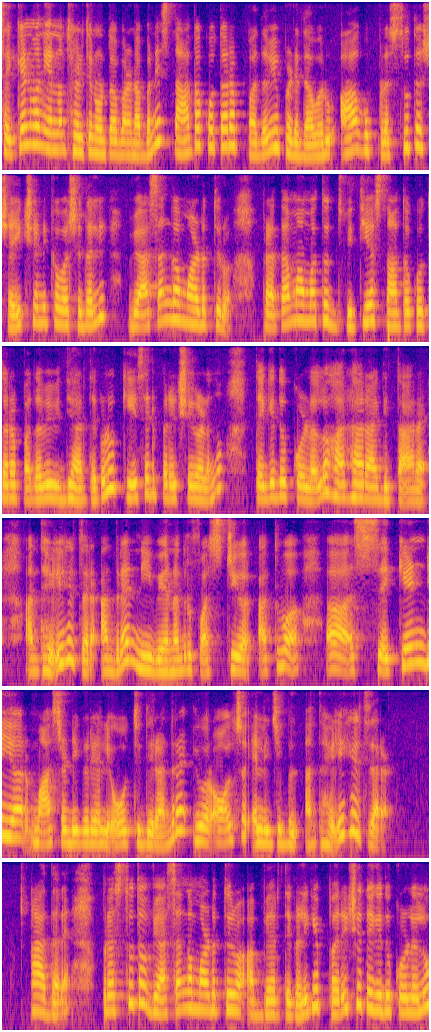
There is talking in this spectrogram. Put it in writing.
ಸೆಕೆಂಡ್ ಒನ್ ಏನಂತ ಹೇಳ್ತೀನಿ ನೋಡ್ತಾ ಬರೋಣ ಬನ್ನಿ ಸ್ನಾತಕೋತ್ತರ ಪದವಿ ಪಡೆದವರು ಹಾಗೂ ಪ್ರಸ್ತುತ ಶೈಕ್ಷಣಿಕ ವರ್ಷದಲ್ಲಿ ವ್ಯಾಸಂಗ ಮಾಡುತ್ತಿರುವ ಪ್ರಥಮ ಮತ್ತು ದ್ವಿತೀಯ ಸ್ನಾತಕೋತ್ತರ ಪದವಿ ವಿದ್ಯಾರ್ಥಿಗಳು ಕೆಸೆಟ್ ಪರೀಕ್ಷೆಗಳನ್ನು ತೆಗೆದುಕೊಳ್ಳಲು ಅರ್ಹರಾಗಿದ್ದಾರೆ ಅಂತ ಹೇಳಿ ಹೇಳ್ತಾರೆ. ಅಂದರೆ ನೀವೇನಾದರೂ ಫಸ್ಟ್ ಇಯರ್ ಅಥವಾ ಸೆಕೆಂಡ್ ಇಯರ್ ಮಾಸ್ಟರ್ ಡಿಗ್ರಿಯಲ್ಲಿ ಓದ್ತಿದ್ದೀರಾ ಅಂದರೆ ಯು ಆರ್ ಆಲ್ಸೋ ಎಲಿಜಿಬಲ್ ಅಂತ ಹೇಳಿ ಹೇಳ್ತಿದ್ದಾರೆ. ಆದರೆ ಪ್ರಸ್ತುತ ವ್ಯಾಸಂಗ ಮಾಡುತ್ತಿರುವ ಅಭ್ಯರ್ಥಿಗಳಿಗೆ ಪರೀಕ್ಷೆ ತೆಗೆದುಕೊಳ್ಳಲು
